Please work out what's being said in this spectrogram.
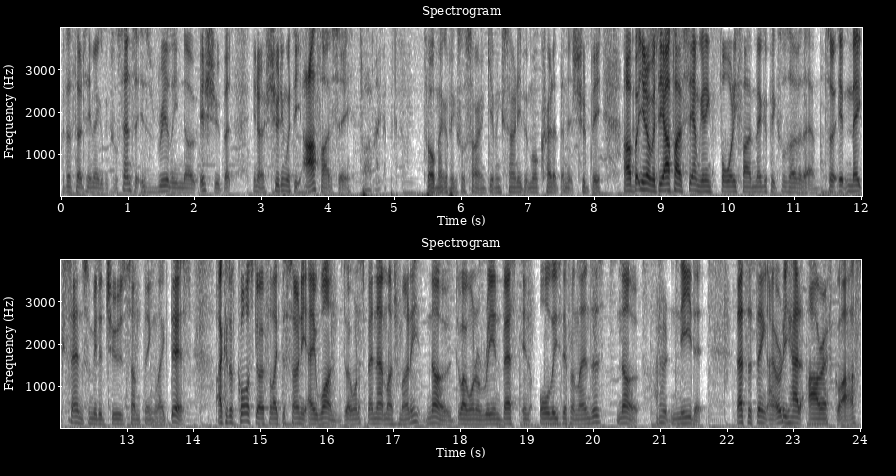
with a 13 megapixel sensor is really no issue, but, you know, shooting with the R5C. 12 megapixels. 12 megapixels, sorry, I'm giving Sony a bit more credit than it should be. Uh, but you know, with the R5C, I'm getting 45 megapixels over there. So it makes sense for me to choose something like this. I could of course go for like the Sony A1. Do I want to spend that much money? No. Do I want to reinvest in all these different lenses? No. I don't need it. That's the thing, I already had RF glass.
